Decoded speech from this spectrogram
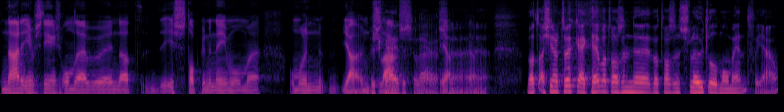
na de investeringsronde, hebben we inderdaad de eerste stap kunnen nemen om, om een, ja, een salaris. salaris ja, ja, Wat als je nou terugkijkt, hè, wat, was een, wat was een sleutelmoment voor jou?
